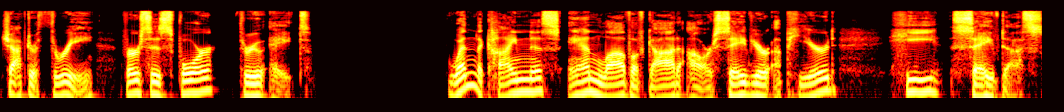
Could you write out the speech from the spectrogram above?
chapter 3, verses 4 through 8. When the kindness and love of God our Savior appeared, He saved us,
